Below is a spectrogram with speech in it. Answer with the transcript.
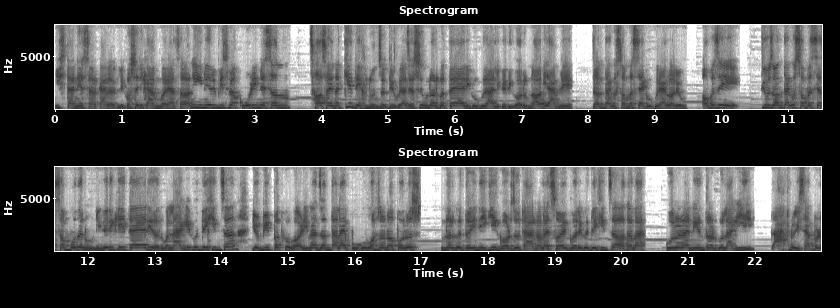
स्थानीय सरकारहरूले कसरी काम गरेका छ? अनि यिनीहरू बिचमा कोअर्डिनेसन छ छैन के देख्नुहुन्छ त्यो कुरा? जस्तै उनीहरूको तयारीको कुरा अलिकति गरौँ न। अघि हामीले जनताको समस्याको कुरा गऱ्यौँ। अब चाहिँ त्यो जनताको समस्या सम्बोधन हुने गरी केही तयारीहरूमा लागेको देखिन्छ। यो विपदको घडीमा जनतालाई भोको बस्न नपरोस्। उनीहरूको दैनिकी गर्जो टार्नलाई सहयोग गरेको देखिन्छ अथवा कोरोना नियन्त्रणको लागि आफ्नो हिसाबबाट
